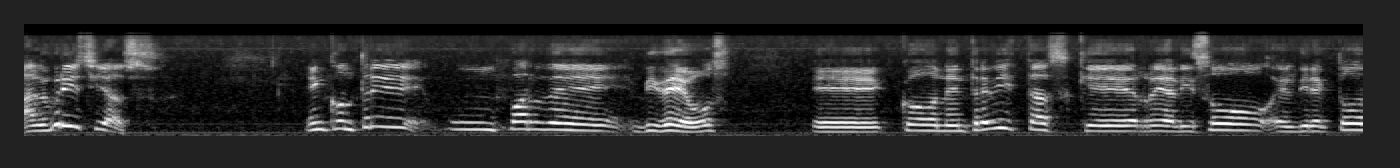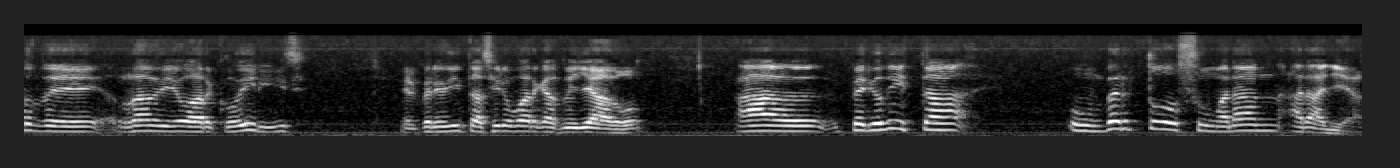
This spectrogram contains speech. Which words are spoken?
Albricias. Encontré un par de videos eh, con entrevistas que realizó el director de Radio Arcoiris, el periodista Ciro Vargas Mellado, al periodista Humberto Sumarán Araya.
